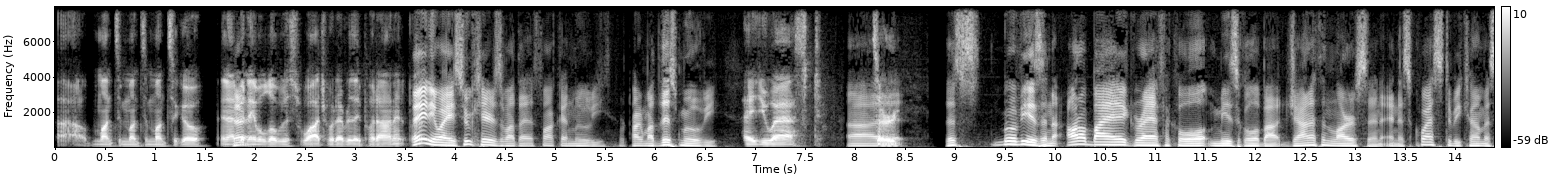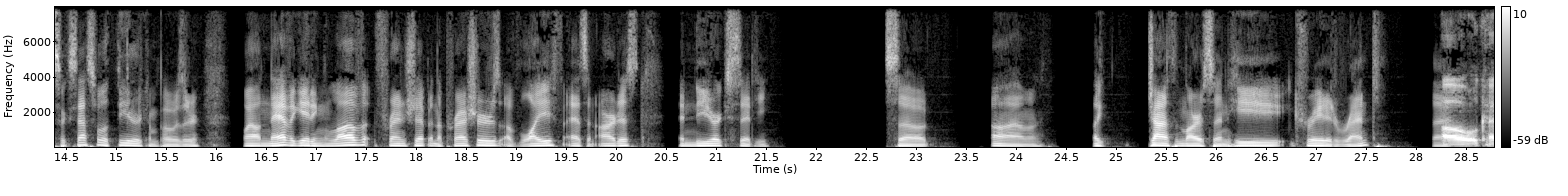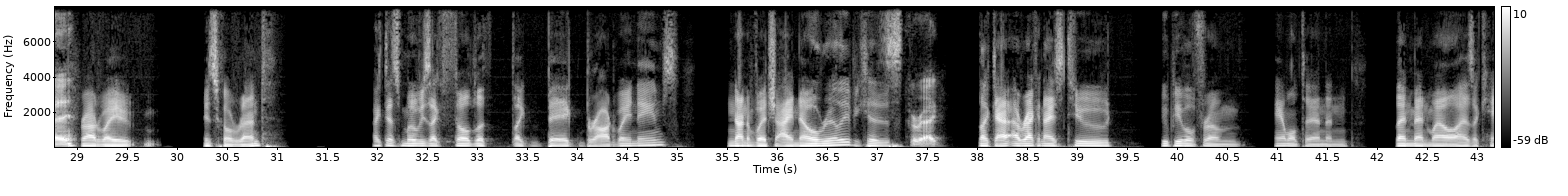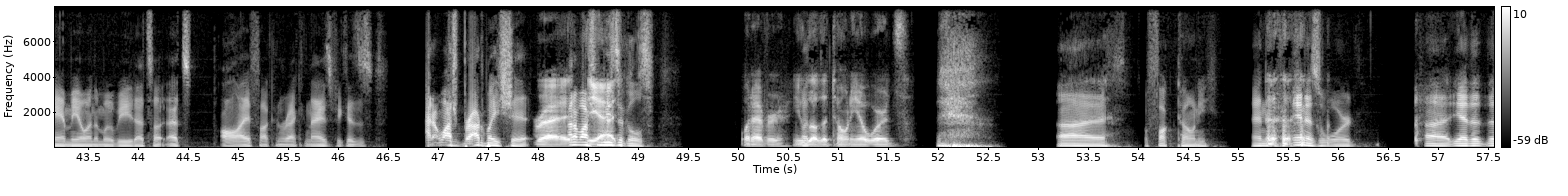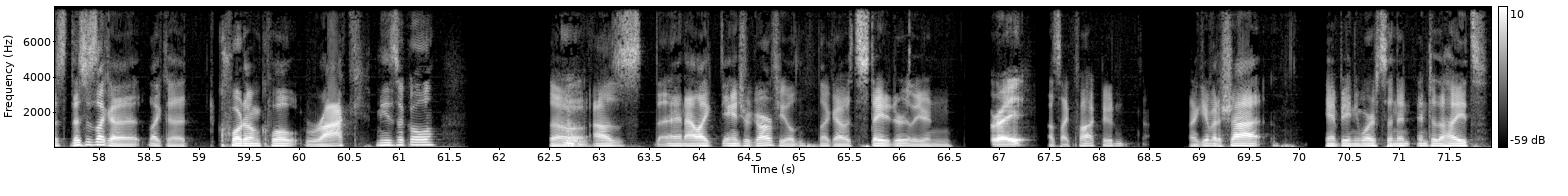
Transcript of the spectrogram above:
uh, months and months and months ago, and I've been able to just watch whatever they put on it. But anyways, who cares about that fucking movie? We're talking about this movie. Hey, you asked. Uh, Sir. This movie is an autobiographical musical about Jonathan Larson and his quest to become a successful theater composer while navigating love, friendship, and the pressures of life as an artist in New York City. So, um, like Jonathan Larson, he created Rent. Oh, okay. Broadway musical Rent. Like this movie's like filled with like big Broadway names, none of which I know really because Correct. like I, I recognize two two people from Hamilton and Lin Manuel has a cameo in the movie. That's that's all I fucking recognize because I don't watch Broadway shit. Right. I don't watch yeah, musicals. Whatever. You But- love the Tony Awards. Yeah. uh, fuck Tony and and his award. Uh, yeah, th- this this is like a like a quote unquote rock musical. So Hmm. I was and I like Andrew Garfield, like I was stated earlier, and Right. I was like, "Fuck, dude, I give it a shot. Can't be any worse than in, Into the Heights."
